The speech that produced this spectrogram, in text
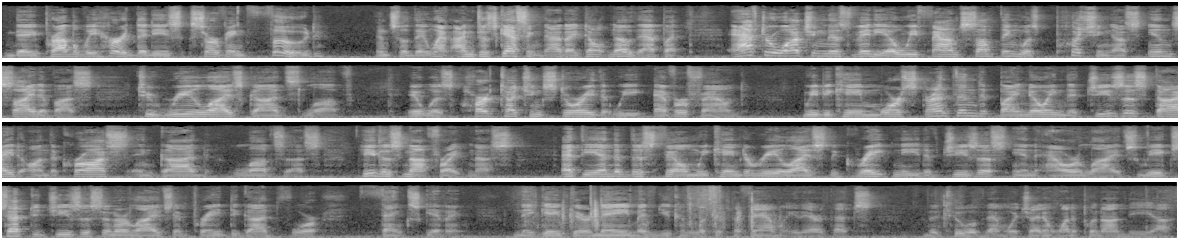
They probably heard that he's serving food and so they went. I'm just guessing that, I don't know that, but after watching this video, we found something was pushing us inside of us to realize God's love. It was heart-touching story that we ever found. We became more strengthened by knowing that Jesus died on the cross and God loves us. He does not frighten us. At the end of this film, we came to realize the great need of Jesus in our lives. We accepted Jesus in our lives and prayed to God for thanksgiving and they gave their name, and you can look at the family there. That's the two of them, which I don't want to put on the uh,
